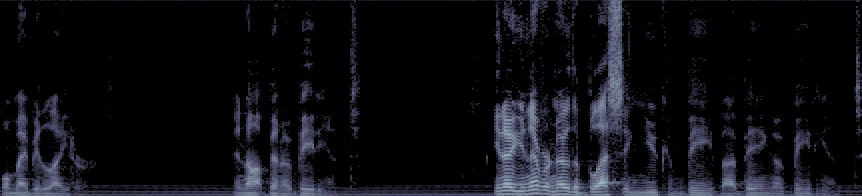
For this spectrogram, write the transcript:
well, maybe later, and not been obedient? You know, you never know the blessing you can be by being obedient.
